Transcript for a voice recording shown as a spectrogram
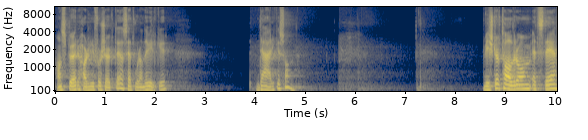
Han spør har dere forsøkt det og sett hvordan det virker. Det er ikke sånn. Wisløff taler om et sted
